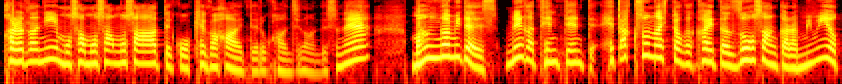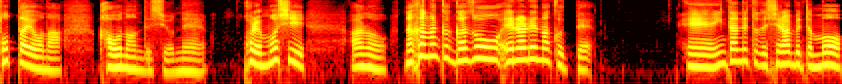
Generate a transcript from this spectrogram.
体にもさもさもさーってこう毛が生えてる感じなんですね。漫画みたいです。目が点々って、下手くそな人が描いたゾウさんから耳を取ったような顔なんですよね。これもし、あの、なかなか画像を得られなくって、えー、インターネットで調べても、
